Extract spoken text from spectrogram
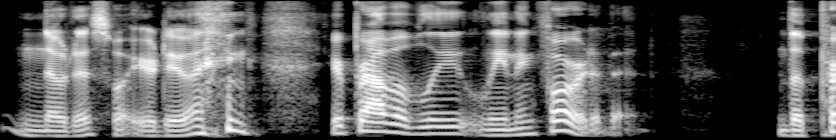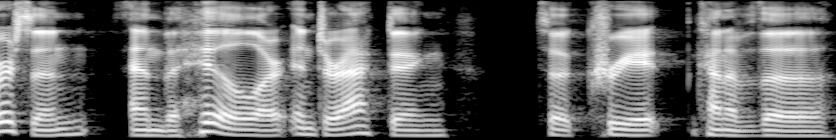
notice what you're doing, you're probably leaning forward a bit. The person and the hill are interacting to create kind of the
